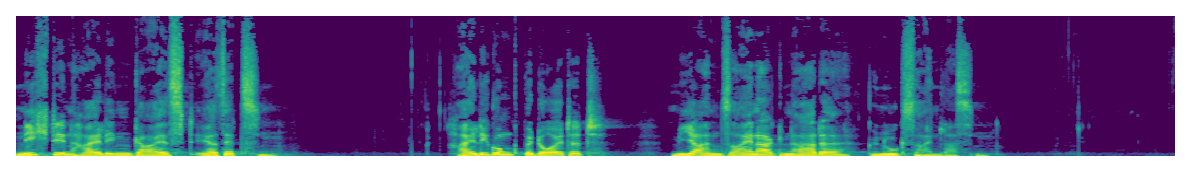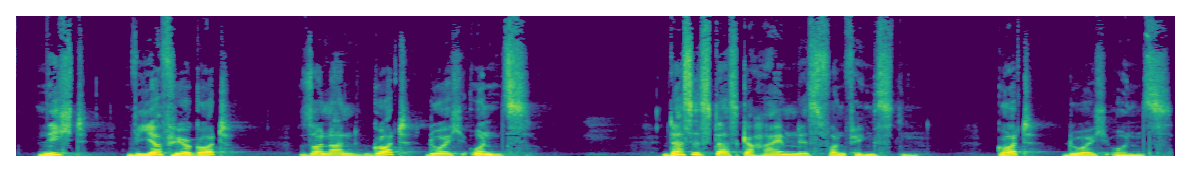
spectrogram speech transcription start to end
nicht den Heiligen Geist ersetzen. Heiligung bedeutet, mir an seiner Gnade genug sein lassen. Nicht wir für Gott, sondern Gott durch uns. Das ist das Geheimnis von Pfingsten. Gott durch uns.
